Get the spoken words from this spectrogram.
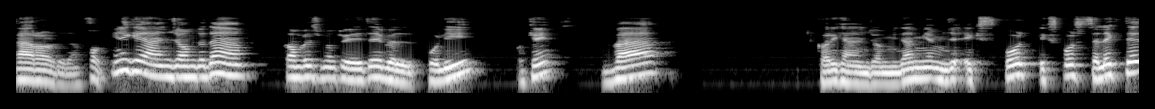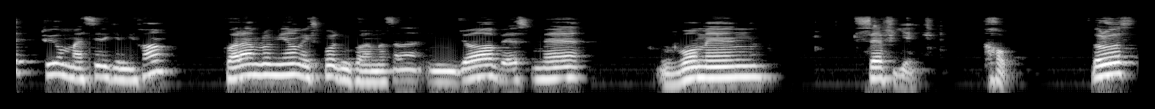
قرار دادم. خب اینه که انجام دادم convert ش می‌کنم توی editable poly okay؟ و کاری که انجام میدم میام اینجا export export selected توی اون مسیری که می‌خوام کارم رو میام export می‌کنم. مثلا اینجا به اسم woman صف یک. خب. درست؟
